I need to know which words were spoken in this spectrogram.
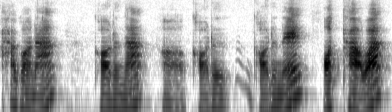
하거나 거르나 어, 거르 거르네 어타와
